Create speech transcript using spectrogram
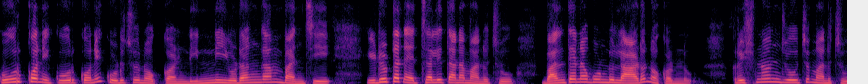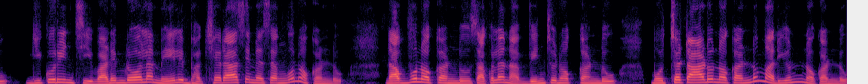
కూర్కొని కూర్కొని కుడుచు నొక్కండి. ఇన్ని యుడంగం బంచి ఇడుట నెచ్చలితన మనుచు బంతెనగుండులాడు నొకండు. కృష్ణున్ జూచు మనుచు గికురించి వడింబ్రోల మేలి భక్ష్యరాశి మెసంగు నొకండు. నవ్వు నొకండు సకుల నవ్వించు నొక్కండు ముచ్చటాడు నొకండు మరియు నొకండు.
